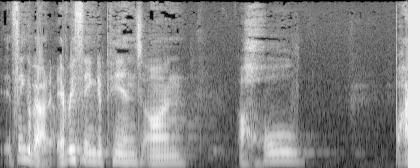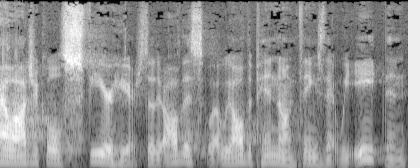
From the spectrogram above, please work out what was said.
Think about it. Everything depends on a whole biological sphere here. So all this, we all depend on things that we eat, then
